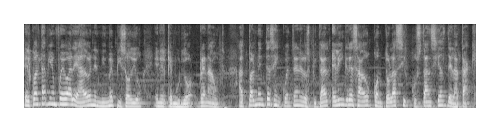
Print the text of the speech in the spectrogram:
el cual también fue baleado en el mismo episodio en el que murió Renaud. Actualmente se encuentra en el hospital, el ingresado contó las circunstancias del ataque.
